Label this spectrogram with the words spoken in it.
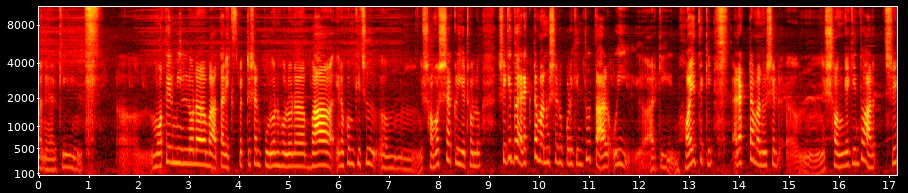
মানে আর কি মতের মিলল না বা তার এক্সপেকটেশন পূরণ হলো না বা এরকম কিছু সমস্যা ক্রিয়েট হলো সে কিন্তু আরেকটা মানুষের উপরে কিন্তু তার ওই আর কি ভয় থেকে আরেকটা মানুষের সঙ্গে কিন্তু আর সে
